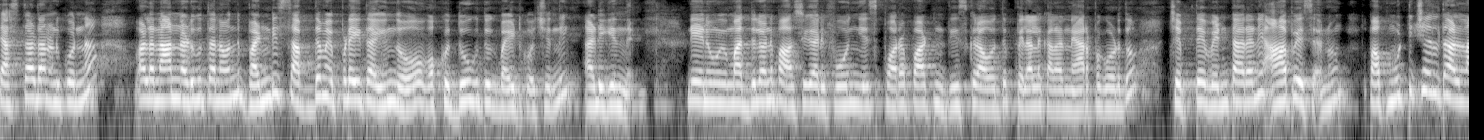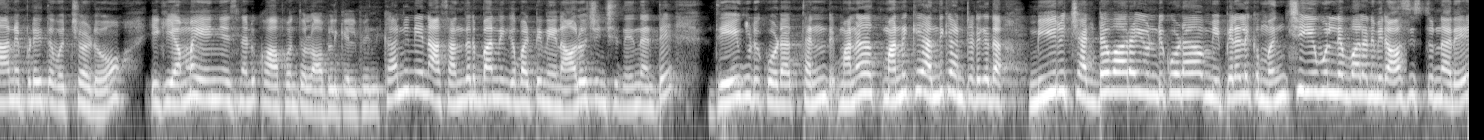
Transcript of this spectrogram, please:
తెస్తాడని అనుకున్నా. వాళ్ళ నాన్న అడుగుతానే ఉంది. బండి శబ్దం ఎప్పుడైతే అయిందో ఒక్క దూకు దూకు బయటకు వచ్చింది. అడిగింది. నేను మధ్యలోనే పాస్టర్ గారికి ఫోన్ చేసి పొరపాటును తీసుకురావద్దు పిల్లలకి అలా నేర్పకూడదు చెప్తే వింటారని ఆపేశాను. పాప ముట్టి చేతులతో వాళ్ళ నాన్న ఎప్పుడైతే వచ్చాడో ఇక ఈ అమ్మాయి ఏం చేసినాడు కోపంతో లోపలికి వెళ్ళిపోయింది. కానీ నేను ఆ సందర్భాన్ని బట్టి నేను ఆలోచించింది ఏంటంటే దేవుడు కూడా తండ్రి మన మనకే అందుకే అంటాడు కదా మీరు చెడ్డవారై ఉండి కూడా మీ పిల్లలకి మంచి ఈవులను ఇవ్వాలని మీరు ఆశిస్తున్నారే?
